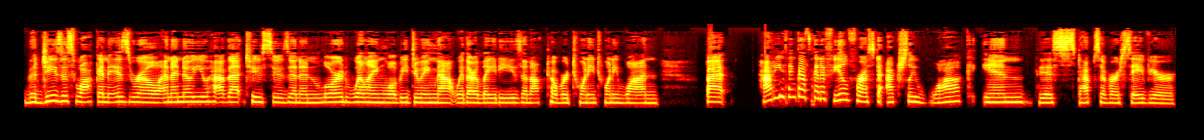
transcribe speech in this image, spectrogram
the Jesus walk in Israel and I know you have that too Susan and Lord willing we'll be doing that with our ladies in October 2021. But how do you think that's going to feel for us to actually walk in the steps of our savior?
